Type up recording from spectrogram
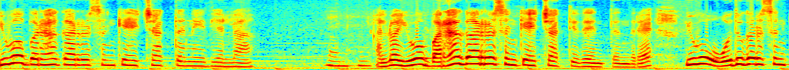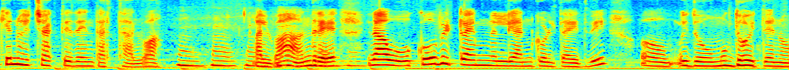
ಯುವ ಬರಹಗಾರರ ಸಂಖ್ಯೆ ಹೆಚ್ಚಾಗ್ತಾನೆ ಇದೆಯಲ್ಲ? ಅಲ್ವಾ? ಯುವ ಬರಹಗಾರರ ಸಂಖ್ಯೆ ಹೆಚ್ಚಾಗ್ತಿದೆ ಅಂತಂದ್ರೆ ಯುವ ಓದುಗರ ಸಂಖ್ಯೆನೂ ಹೆಚ್ಚಾಗ್ತಿದೆ ಅಂತ ಅರ್ಥ ಅಲ್ವಾ? ಅಲ್ವಾ? ಅಂದ್ರೆ ನಾವು ಕೋವಿಡ್ ಟೈಮ್ನಲ್ಲಿ ಅಂದ್ಕೊಳ್ತಾ ಇದ್ವಿ ಇದು ಮುಗ್ದೋಯ್ತೇನೋ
